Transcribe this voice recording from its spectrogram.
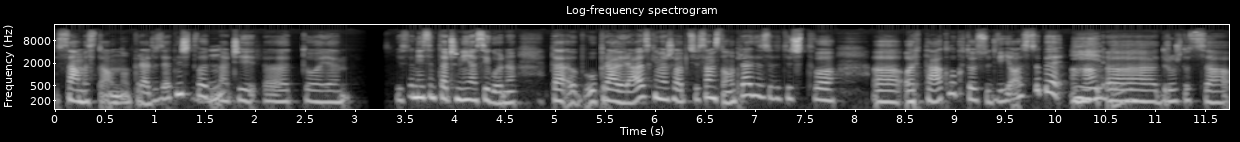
samostalno preduzetništvo, Mhm. znači uh, to je i sad nisam tačno nije sigurna ta, u pravi razlike imaš opciju samostalno preduzetništvo, uh, ortakluk, to su dvije osobe Aha, i uh, društvo sa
